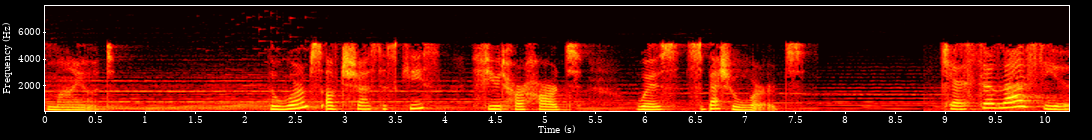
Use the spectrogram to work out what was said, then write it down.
smiled. The warmth of Chester's kiss filled her heart with special words. Chester loves you.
